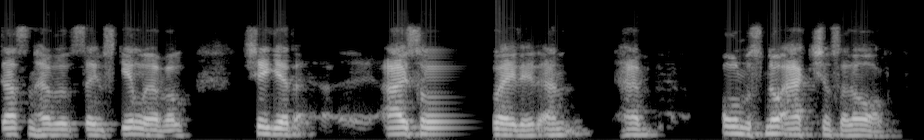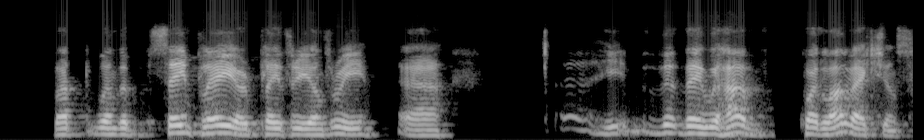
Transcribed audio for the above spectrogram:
doesn't have the same skill level, she get isolated and have almost no actions at all. But when the same player play three on three, uh, he, they will have quite a lot of actions.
